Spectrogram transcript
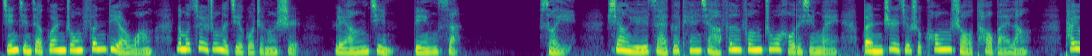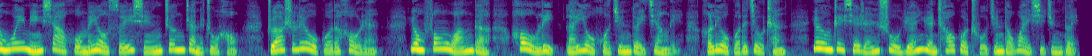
仅仅在关中分地而亡，那么最终的结果只能是粮尽兵散。所以，项羽宰割天下、分封诸侯的行为，本质就是空手套白狼。他用威名吓唬没有随行征战的诸侯，主要是六国的后人；用封王的厚利来诱惑军队将领和六国的旧臣；又用这些人数远远超过楚军的外系军队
